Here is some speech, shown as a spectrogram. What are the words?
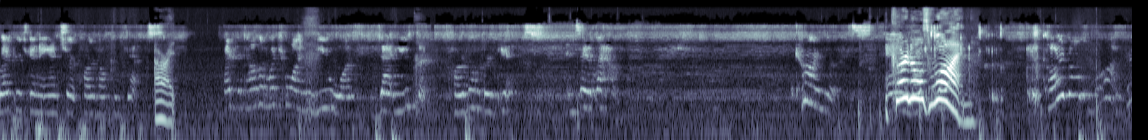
Riker's gonna answer Cardinals and Jets. All right. Riker, tell them which one you want that you think, Cardinals or Jets, and say it loud. Cardinals. Won. Cardinals won.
